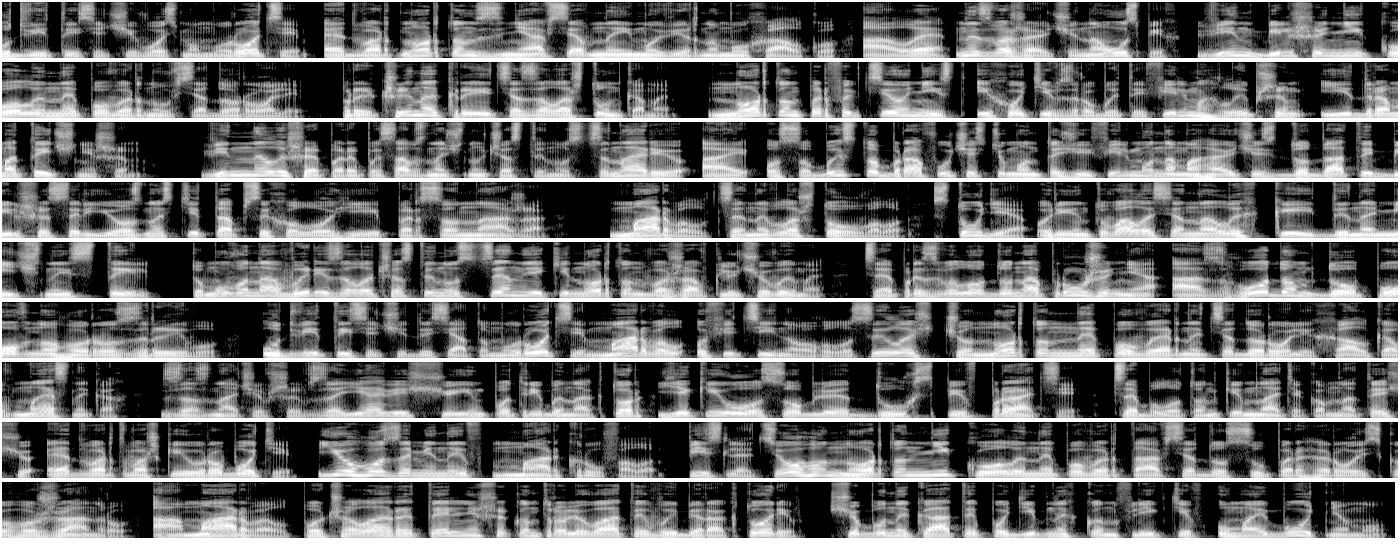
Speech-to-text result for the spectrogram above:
У 2008 році Едвард Нортон знявся в неймовірному Халку, але, незважаючи на успіх, він більше ніколи не повернувся до ролі. Причина криється за лаштунками. Нортон перфекціоніст і хотів зробити фільм глибшим і драматичнішим. Він не лише переписав значну частину сценарію, а й особисто брав участь у монтажі фільму, намагаючись додати більше серйозності та психології персонажа. Марвел це не влаштовувало. Студія орієнтувалася на легкий динамічний стиль, тому вона вирізала частину сцен, які Нортон вважав ключовими. Це призвело до напруження, а згодом до повного розриву. У 2010 році Марвел офіційно оголосила, що Нортон не повернеться до ролі Халка в месниках, зазначивши в заяві, що їм потрібен актор, який уособлює дух співпраці. Це було тонким натяком на те, що Едвард важкий у роботі. Його замінив Марк Руфало. Після цього Нортон ніколи не повертався до супергеройського жанру. А Марвел почала ретельніше контролювати вибір акторів, щоб уникати подібних конфліктів у майбутньому.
